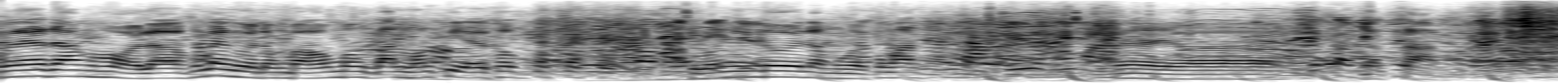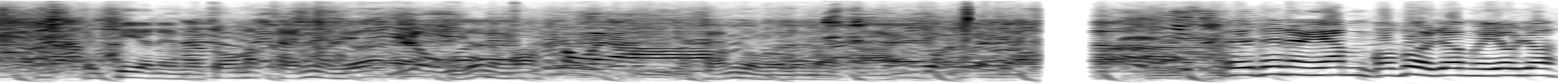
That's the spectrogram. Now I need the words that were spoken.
Người ta đang hỏi là không biết người đồng bào không mông ăn món pìa hay không? Chỉ có những nơi là mọi người không ăn. Đây ờ, đặc sản. Cái pìa này mà cho mắc khén vào nữa thì rất là ngon. Mắc khén của người đồng bào thái. Ê, thế này em có vợ chưa người yêu chưa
